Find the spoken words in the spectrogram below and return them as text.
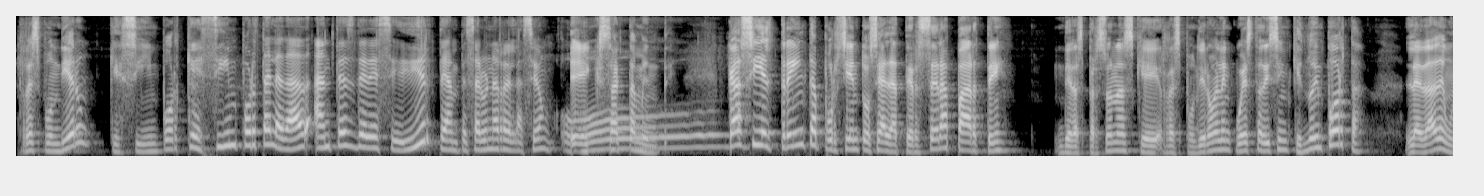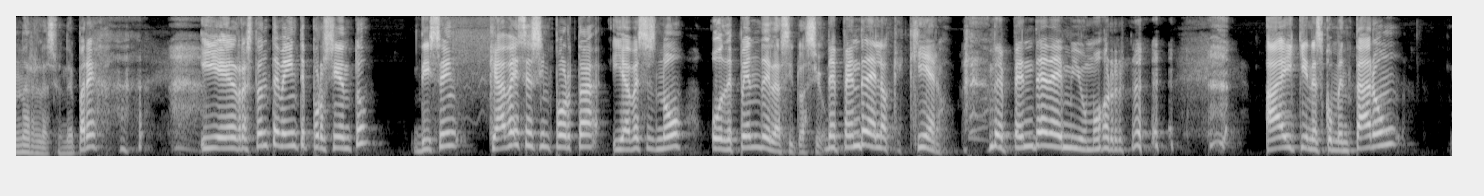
respondieron que sí importa. Que sí importa la edad antes de decidirte a empezar una relación. Exactamente. Oh. Casi el 30%, o sea, la tercera parte de las personas que respondieron a la encuesta dicen que no importa la edad en una relación de pareja. Y el restante 20% dicen que a veces importa y a veces no, o depende de la situación. Depende de lo que quiero, depende de mi humor. Hay quienes comentaron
